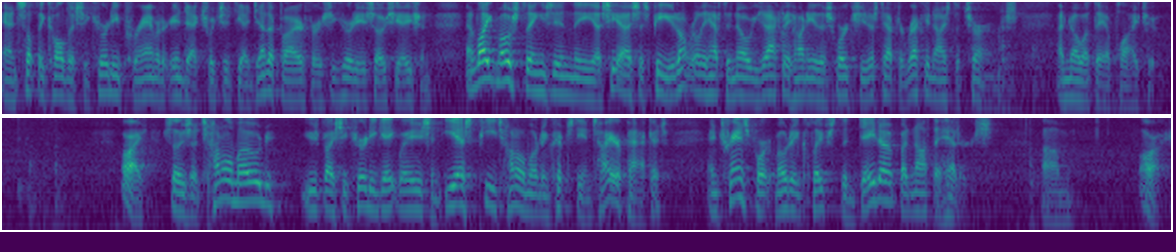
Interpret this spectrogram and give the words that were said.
and something called the Security Parameter Index, which is the identifier for a security association. And like most things in the uh, CISSP, you don't really have to know exactly how any of this works. You just have to recognize the terms and know what they apply to. All right, so there's a tunnel mode used by security gateways, and ESP tunnel mode encrypts the entire packet, and transport mode encrypts the data but not the headers. Um, all right.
